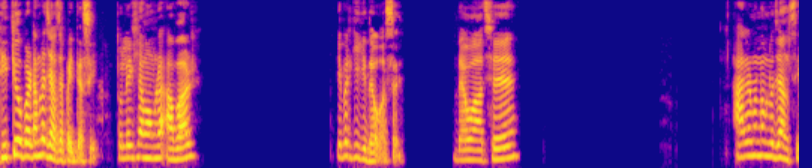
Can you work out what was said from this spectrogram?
দ্বিতীয় পার্ট আমরা যা যা পাইতেছি। তো লিখলাম আমরা আবার, এবার কি কি দেওয়া আছে? দেওয়া আছে আর এর মান আমরা জানছি,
